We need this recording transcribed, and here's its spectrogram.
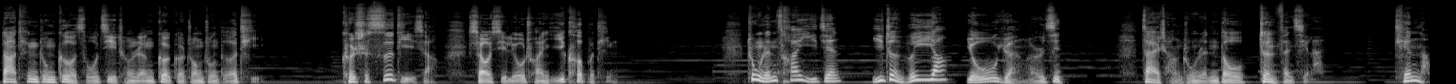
大厅中各族继承人个个庄重得体，可是私底下消息流传一刻不停。众人猜疑间，一阵威压由远而近，在场中人都振奋起来。天哪，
